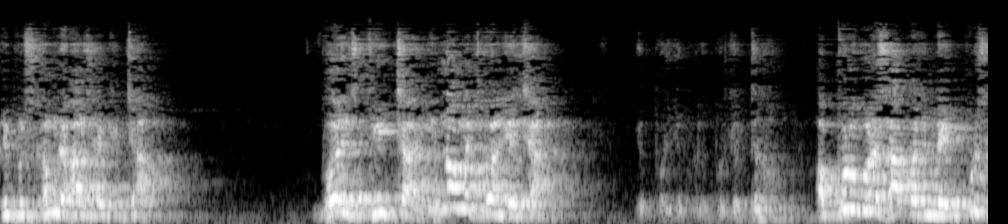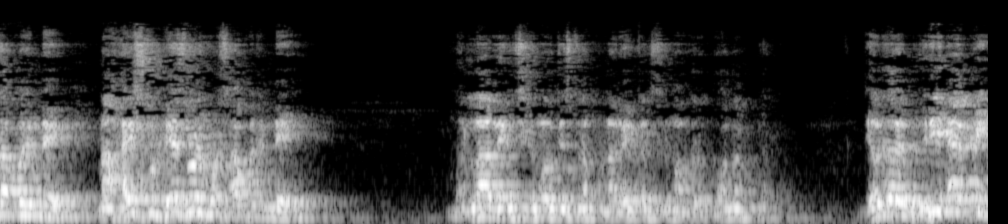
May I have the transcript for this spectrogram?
పీపుల్స్ కమ్యూనిటీ హాల్స్ ఇచ్చా బోరింగ్స్ తీర్చా ఎన్నో మంచి పనులు చేశా. ఎప్పుడు ఇప్పుడు ఇప్పుడు చెప్తున్నాను అప్పుడు కూడా సాపరిండే ఇప్పుడు సాపరిండే నా హై స్కూల్ డేస్లో కూడా సాపరిండే మరలా నేను సినిమాలు తీసినప్పుడు నా రైతుల సినిమా అందరూ బాగుందంటారు దేవుడు వెరీ హ్యాపీ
